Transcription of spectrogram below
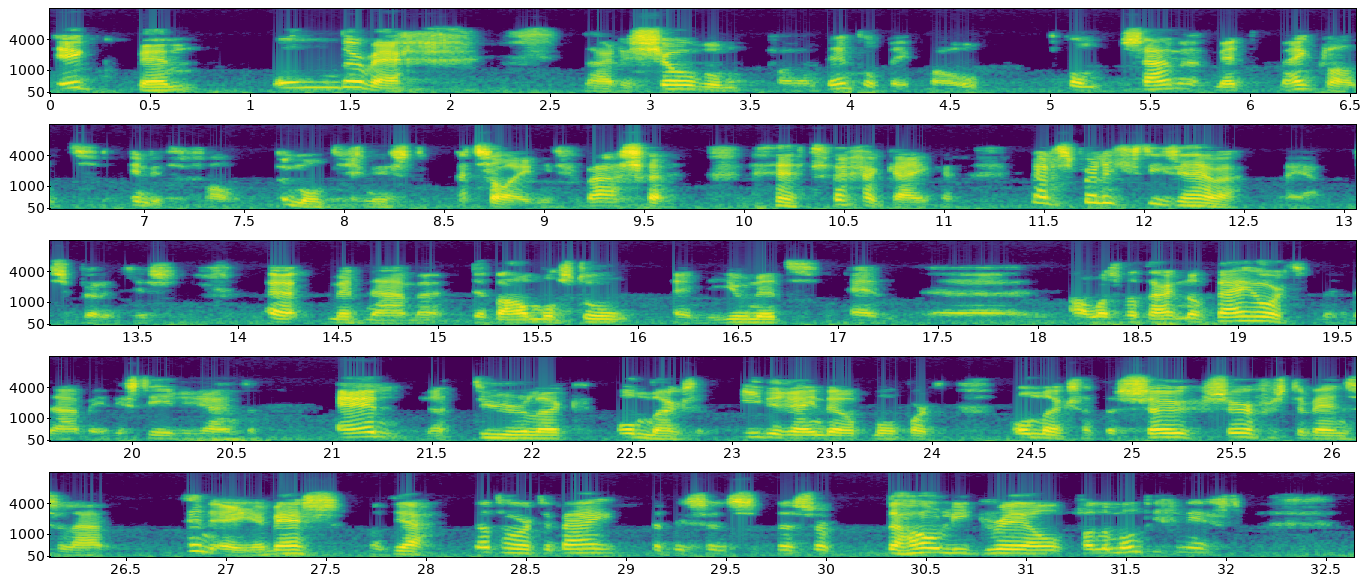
Ik ben onderweg naar de showroom van een dental depot om samen met mijn klant, in dit geval een mondhygiënist, het zal je niet verbazen, te gaan kijken naar de spulletjes die ze hebben. Nou ja, spulletjes. Uh, met name de behandelstoel en de unit en uh, alles wat daar nog bij hoort, met name in de stereoruimte. En natuurlijk, ondanks dat iedereen erop moppert, ondanks dat de service te wensen laat, en EMS. Want ja, dat hoort erbij. Dat is een, een soort de holy grail van de mondhygiënist.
